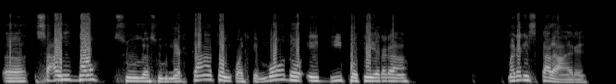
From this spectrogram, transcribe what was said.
eh, saldo sul, sul mercato in qualche modo e di poter magari scalare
